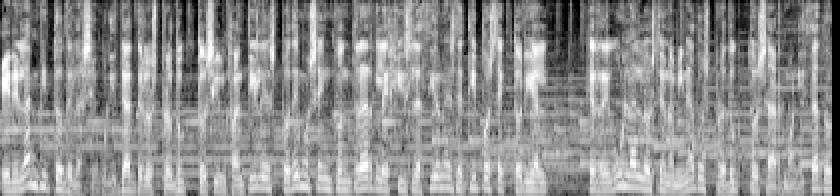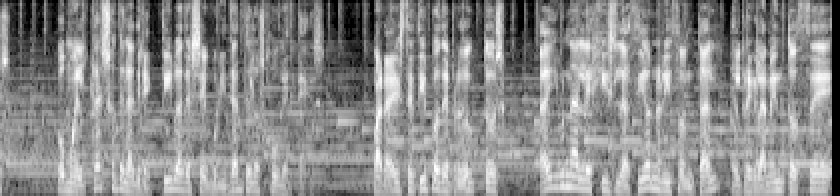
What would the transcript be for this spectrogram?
En el ámbito de la seguridad de los productos infantiles podemos encontrar legislaciones de tipo sectorial que regulan los denominados productos armonizados, como el caso de la Directiva de Seguridad de los Juguetes. Para este tipo de productos hay una legislación horizontal, el Reglamento C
